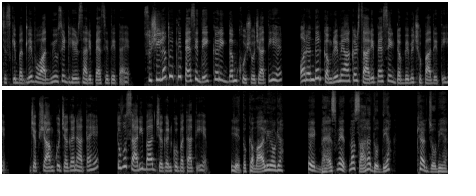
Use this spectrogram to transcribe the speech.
जिसके बदले वो आदमी उसे ढेर सारे पैसे देता है। सुशीला तो इतने पैसे देखकर एकदम खुश हो जाती है और अंदर कमरे में आकर सारे पैसे एक डब्बे में छुपा देती है। जब शाम को जगन आता है तो वो सारी बात जगन को बताती है। ये तो कमाल ही हो गया। एक भैंस ने इतना सारा दूध दिया। खैर जो भी है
